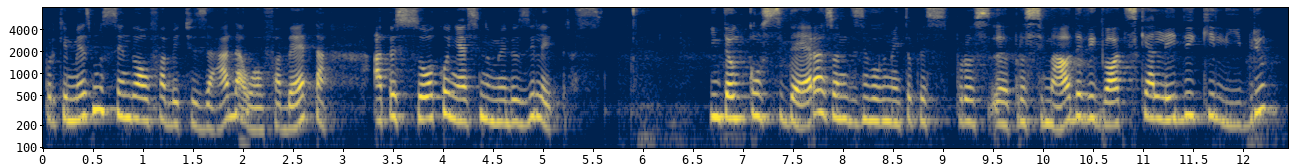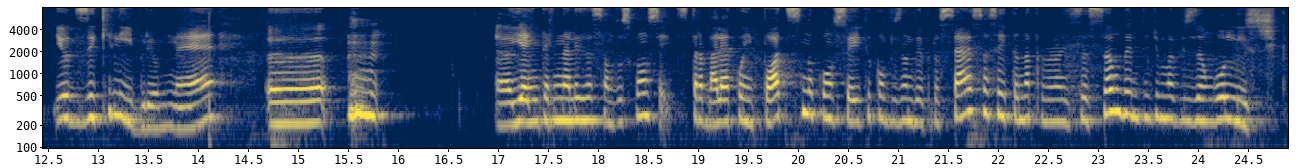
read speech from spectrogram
porque mesmo sendo alfabetizada ou alfabeta, a pessoa conhece números e letras. Então, considera a zona de desenvolvimento eh, proximal de Vygotsky a lei do equilíbrio e o desequilíbrio, né? Uh, uh, e a internalização dos conceitos. Trabalha com hipótese no conceito com visão de processo, aceitando a problematização dentro de uma visão holística.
